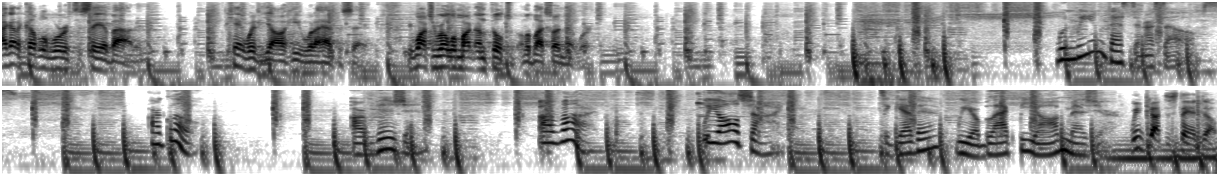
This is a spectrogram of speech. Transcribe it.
I got a couple of words to say about it. Can't wait to y'all hear what I have to say. You're watching Roland Martin Unfiltered on the Black Star Network. When we invest in ourselves, our glow, our vision, our vibe, we all shine. Together, we are black beyond measure. We've got to stand up.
